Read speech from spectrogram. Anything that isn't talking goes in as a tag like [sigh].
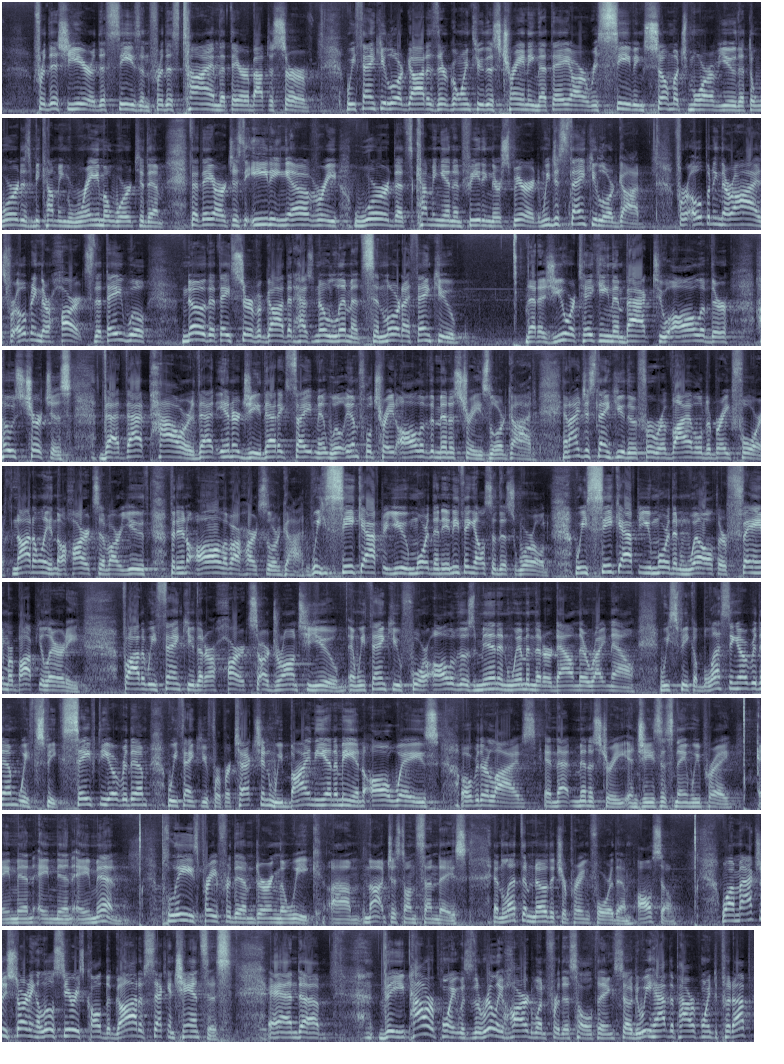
for this year, this season, for this time that they are about to serve. We thank you, Lord God, as they're going through this training, that they are receiving so much more of you, that the word is becoming rhema word to them, that they are just eating every word that's coming in and feeding their spirit. And we just thank you, Lord God, for opening their eyes, for opening their hearts, that they will know that they serve a God that has no limits. And Lord, I thank you that as you are taking them back to all of their host churches that that power that energy that excitement will infiltrate all of the ministries lord god. And i just thank you for revival to break forth not only in the hearts of our youth but in all of our hearts lord god. We seek after you more than anything else of this world. We seek after you more than wealth or fame or popularity. Father we thank you that our hearts are drawn to you and we thank you for all of those men and women that are down there right now we speak a blessing over them. We speak safety over them. We thank you for protection. We bind the enemy in all ways over their lives and that ministry. In Jesus' name we pray. Amen, amen, amen. Please pray for them during the week, um, not just on Sundays. And let them know that you're praying for them also. Well, I'm actually starting a little series called The God of Second Chances. And uh, the PowerPoint was the really hard one for this whole thing. So, do we have the PowerPoint to put up?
